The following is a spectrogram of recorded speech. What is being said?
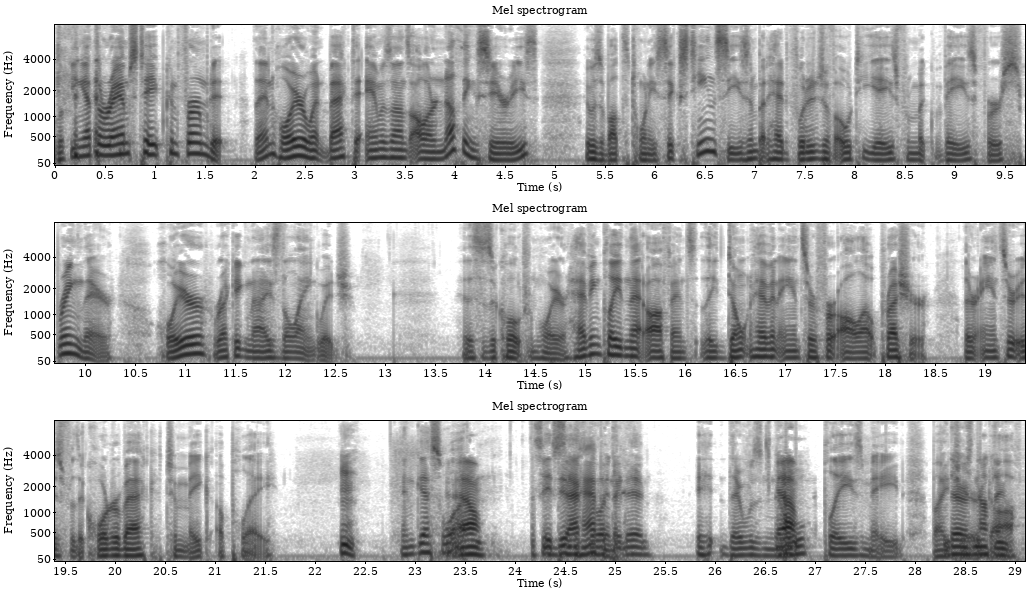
Looking at the Rams tape confirmed it. Then Hoyer went back to Amazon's All or Nothing series. It was about the 2016 season, but had footage of OTAs from McVay's first spring there. Hoyer recognized the language. This is a quote from Hoyer. Having played in that offense, they don't have an answer for all out pressure. Their answer is for the quarterback to make a play. Hmm. And guess what? Yeah, that's It didn't exactly what happen. they did. It, there was no Yeah. plays made by There's Jared nothing. Goff.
